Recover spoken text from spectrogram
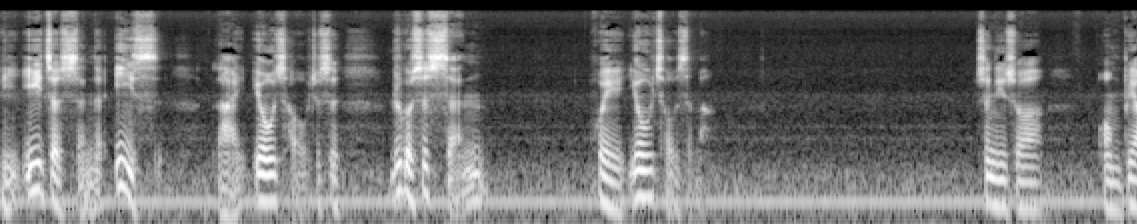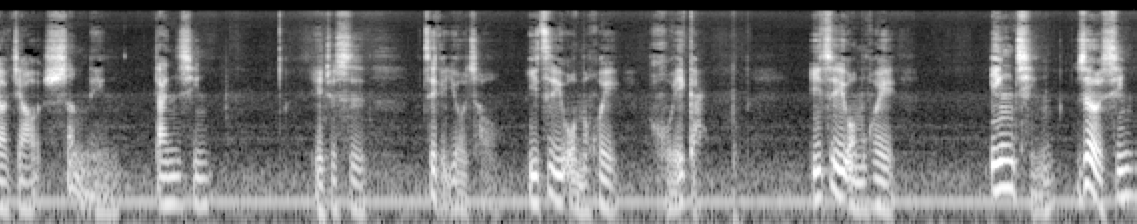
你依着神的意思来忧愁。就是如果是神。会忧愁什么？圣经说：“我们不要叫圣灵担心，也就是这个忧愁，以至于我们会悔改，以至于我们会殷勤热心，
